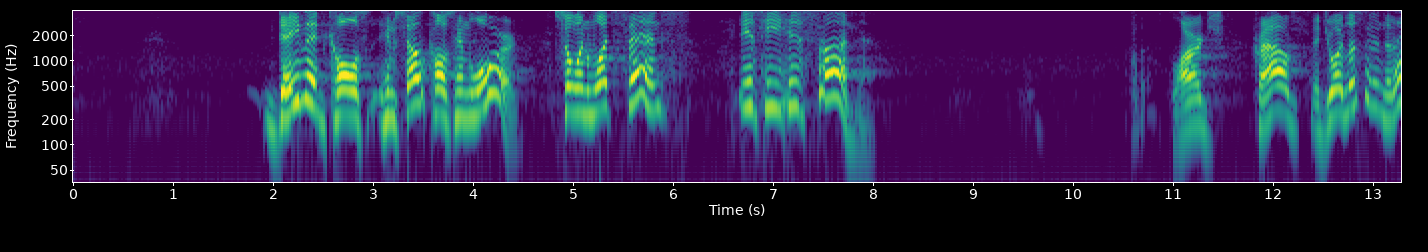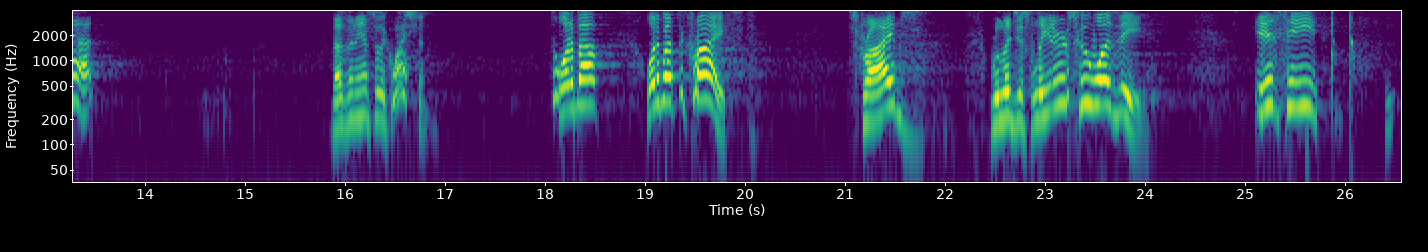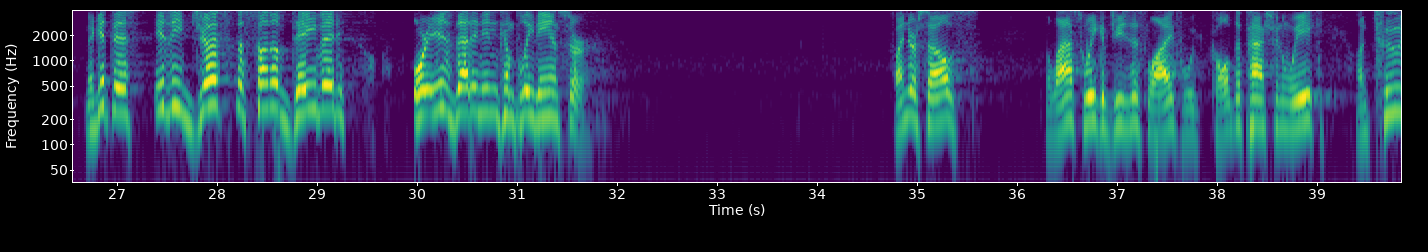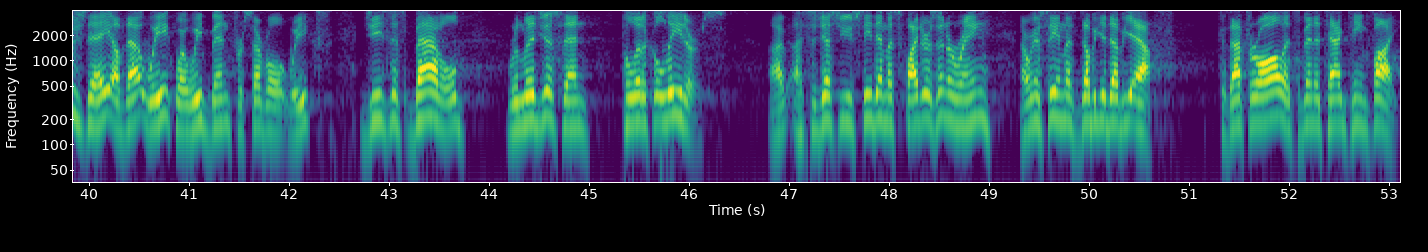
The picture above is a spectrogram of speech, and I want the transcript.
David calls himself calls him Lord. So in what sense is he his son? Large crowd enjoyed listening to that. Doesn't answer the question. So what about what about the Christ? Scribes, religious leaders, who was he? Is he, now get this, is he just the son of David or is that an incomplete answer? Find ourselves the last week of Jesus' life. We called the Passion Week. On Tuesday of that week, where we've been for several weeks, Jesus battled religious and political leaders. I, I suggest you see them as fighters in a ring. Now we're going to see them as WWF, because after all, it's been a tag team fight.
